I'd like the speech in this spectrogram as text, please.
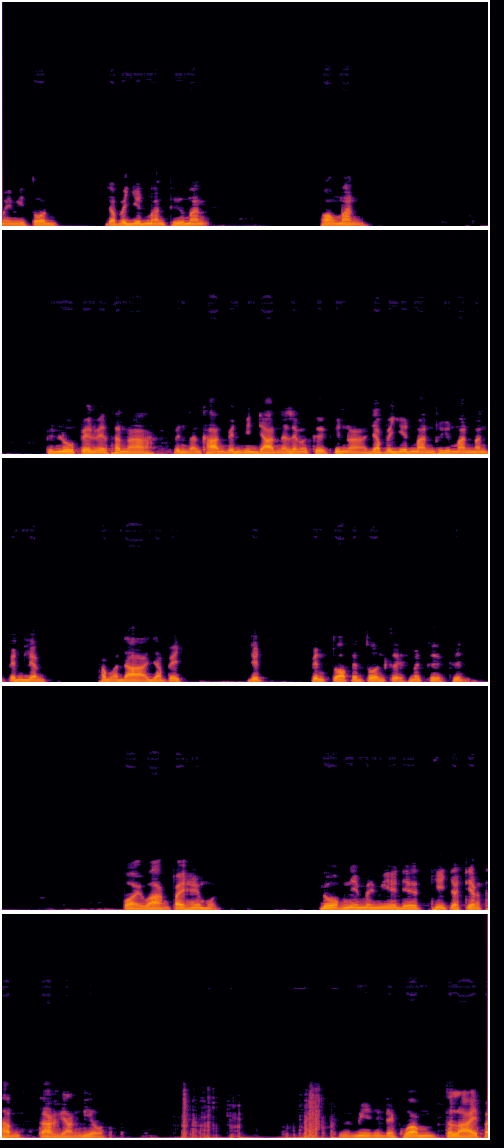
ไม่มีตนอย่าไปยึดมั่นถือมั่นของมัน เป็นรูปเป็นเวทนา เป็นสังขารเป็นวิญญาณอะไรมันเกิดขึ้นมาอย่าไปยึดมั่นถือมันมันเป็นเรื่องธรรมดา อย่าไปยึดเป็นตัวเป็นตนเกิดไม่เกิดขึ้น ปล่อยวางไปให้หมด โลกนี้ไม่มีเดียที่จะเที่ยงทำต่างอย่างเดียว มีแต่ความสลายไป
